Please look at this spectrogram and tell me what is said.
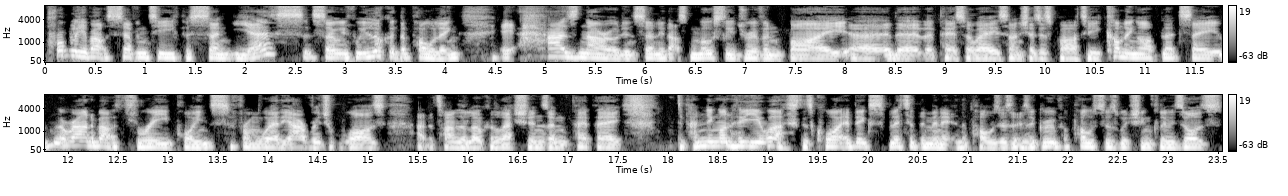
probably about 70% yes. So if we look at the polling, it has narrowed, and certainly that's mostly driven by uh, the, the PSOE, Sanchez's party, coming up, let's say, around about three points from where the average was at the time of the local elections. And PP depending on who you ask, there's quite a big split at the minute in the polls. There's, there's a group of pollsters, which includes us,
